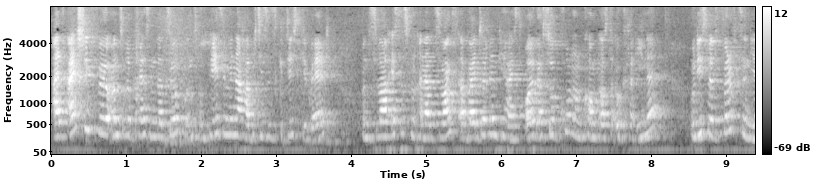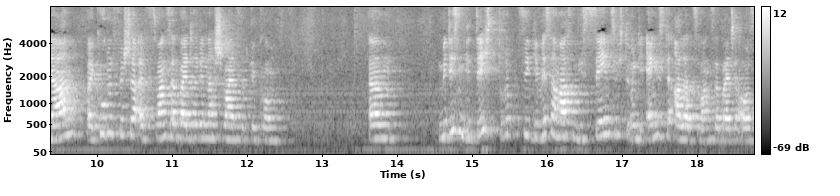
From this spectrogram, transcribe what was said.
Als Einstieg für unsere Präsentation für unserem P-Seminar habe ich dieses Gedicht gewählt. Und zwar ist es von einer Zwangsarbeiterin, die heißt Olga Sukrun und kommt aus der Ukraine. Und die ist mit 15 Jahren bei Kugelfischer als Zwangsarbeiterin nach Schweinfurt gekommen. Ähm, mit diesem Gedicht drückt sie gewissermaßen die Sehnsüchte und die Ängste aller Zwangsarbeiter aus.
